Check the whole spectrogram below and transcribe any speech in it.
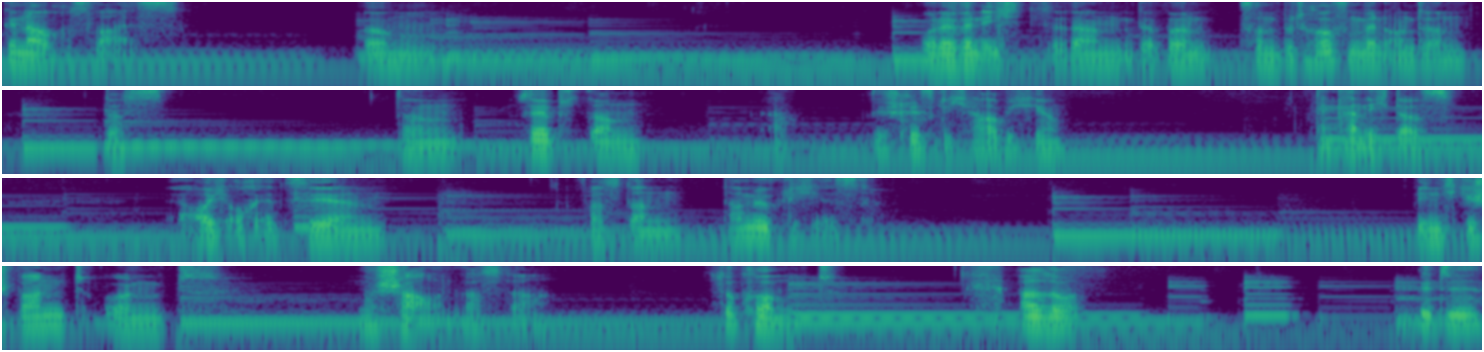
genaueres weiß. Ähm, oder wenn ich dann davon betroffen bin und dann das dann selbst dann, ja, wie schriftlich habe ich hier, dann kann ich das euch auch erzählen, was dann da möglich ist. Bin ich gespannt und mal schauen, was da so kommt. Also, bitte,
